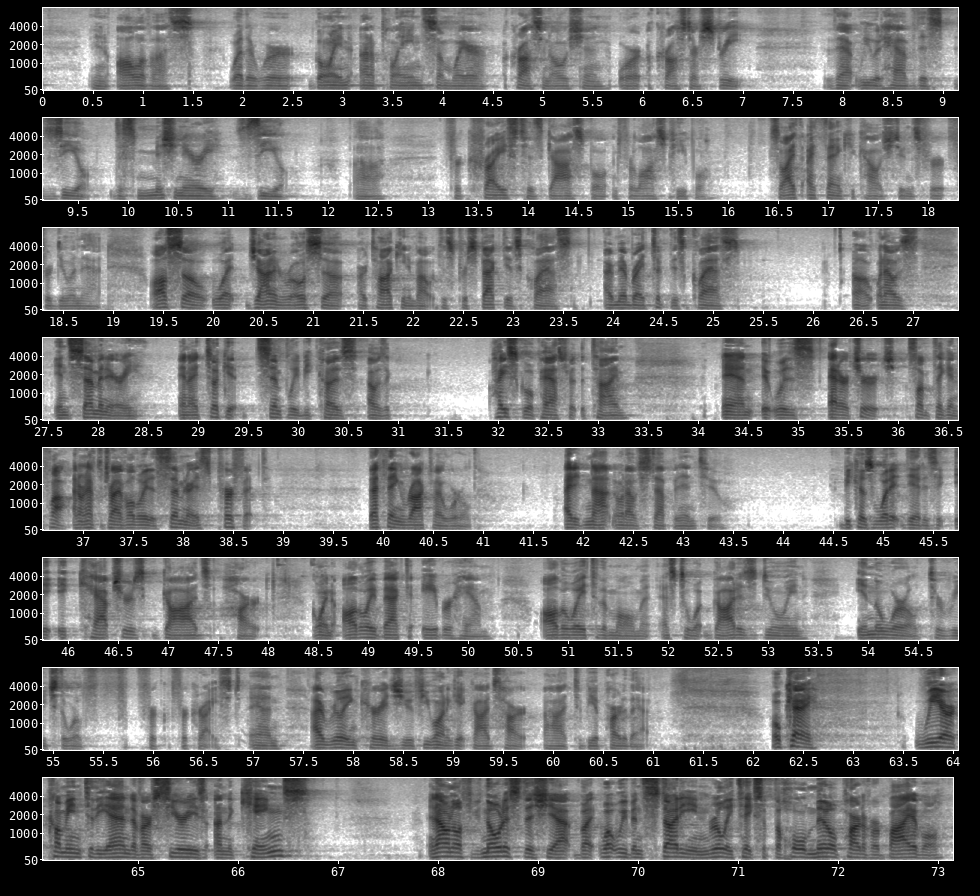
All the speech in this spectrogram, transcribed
and in all of us, whether we're going on a plane somewhere across an ocean or across our street, that we would have this zeal, this missionary zeal uh, for Christ, his gospel, and for lost people. So I, I thank you, college students, for, for doing that. Also, what John and Rosa are talking about with this perspectives class, I remember I took this class uh, when I was in seminary, and I took it simply because I was a high school pastor at the time, and it was at our church. So I'm thinking, wow, I don't have to drive all the way to seminary. It's perfect. That thing rocked my world. I did not know what I was stepping into. Because what it did is it, it, it captures God's heart, going all the way back to Abraham, all the way to the moment as to what God is doing in the world to reach the world for, for Christ. And I really encourage you, if you want to get God's heart, uh, to be a part of that. Okay, we are coming to the end of our series on the kings. And I don't know if you've noticed this yet, but what we've been studying really takes up the whole middle part of our Bible,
